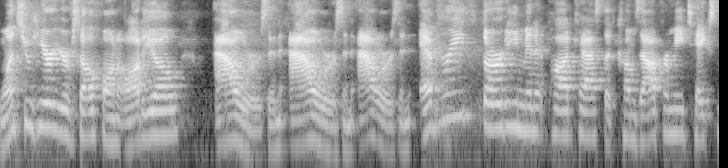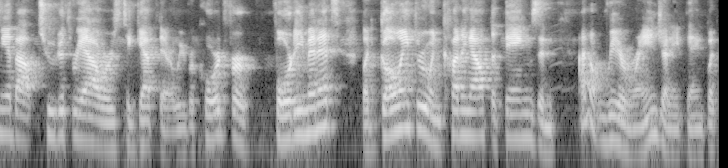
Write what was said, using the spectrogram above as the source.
once you hear yourself on audio, hours and hours and hours. And every 30 minute podcast that comes out for me takes me about two to three hours to get there. We record for 40 minutes, but going through and cutting out the things, and I don't rearrange anything, but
